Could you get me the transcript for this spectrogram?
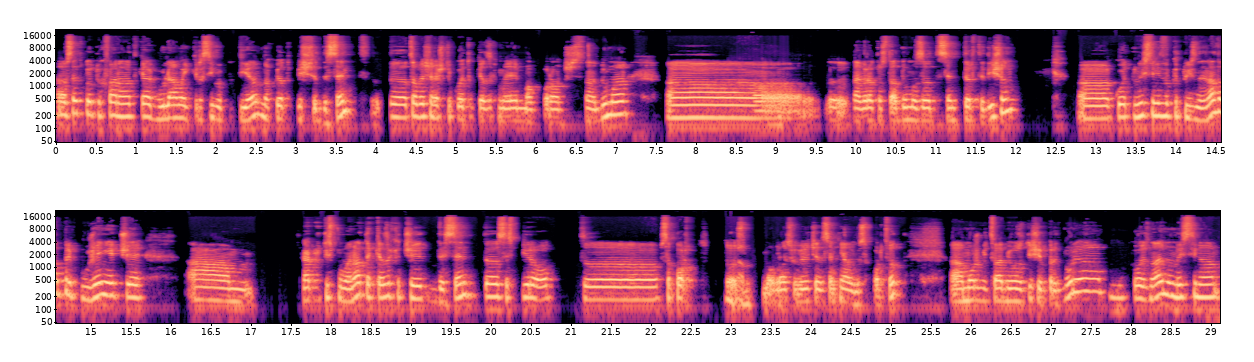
а, след което хвана така голяма и красива котия, на която пише Descent. Това беше нещо, което казахме малко по-рано, че ще стане дума. А, най-вероятно става дума за Descent Third Edition, а, което наистина идва като изненада, при положение, че а, както ти спомена, те казаха, че десент се спира от сапорт. Тоест, да. мога да се увери, че десент няма да го съпортват. А, може би това е било затишие пред буря, кой знае, но наистина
